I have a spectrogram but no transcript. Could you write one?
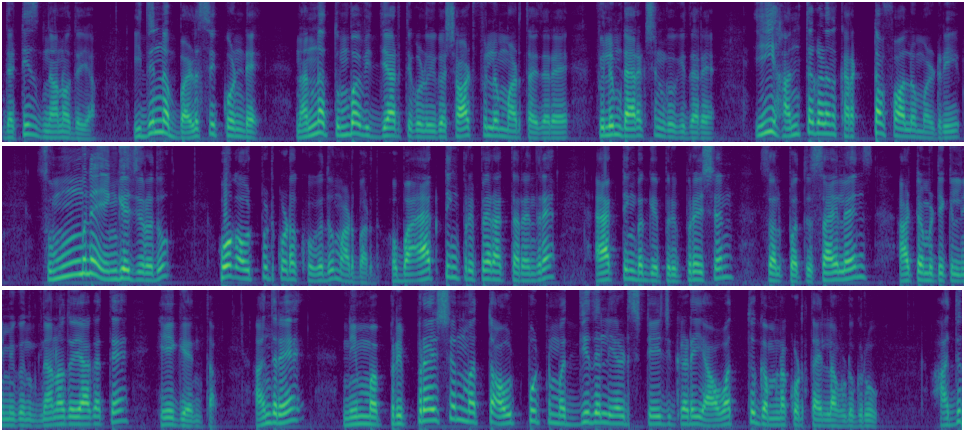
ದಟ್ ಈಸ್ ಜ್ಞಾನೋದಯ. ಇದನ್ನು ಬಳಸಿಕೊಂಡೆ ನನ್ನ ತುಂಬ ವಿದ್ಯಾರ್ಥಿಗಳು ಈಗ ಶಾರ್ಟ್ ಫಿಲಮ್ ಮಾಡ್ತಾ ಇದ್ದಾರೆ ಫಿಲ್ಮ್ ಡೈರೆಕ್ಷನ್ಗೆ ಹೋಗಿದ್ದಾರೆ. ಈ ಹಂತಗಳನ್ನು ಕರೆಕ್ಟಾಗಿ ಫಾಲೋ ಮಾಡಿರಿ. ಸುಮ್ಮನೆ ಎಂಗೇಜ್ ಇರೋದು, ಹೋಗಿ ಔಟ್ಪುಟ್ ಕೊಡೋಕ್ಕೆ ಹೋಗೋದು ಮಾಡಬಾರ್ದು. ಒಬ್ಬ ಆ್ಯಕ್ಟಿಂಗ್ ಪ್ರಿಪೇರ್ ಆಗ್ತಾರೆ ಅಂದರೆ ಆ್ಯಕ್ಟಿಂಗ್ ಬಗ್ಗೆ ಪ್ರಿಪ್ರೇಷನ್ ಸ್ವಲ್ಪ ಹೊತ್ತು ಸೈಲೆನ್ಸ್ ಆಟೋಮೆಟಿಕಲಿ ನಿಮಗೊಂದು ಜ್ಞಾನೋದಯ ಆಗುತ್ತೆ. ಹೇಗೆ ಅಂತ. ಅಂದರೆ ನಿಮ್ಮ ಪ್ರಿಪ್ರೇಷನ್ ಮತ್ತು ಔಟ್ಪುಟ್ ಮಧ್ಯದಲ್ಲಿ ಎರಡು ಸ್ಟೇಜ್ ಕಡೆ ಯಾವತ್ತೂ ಗಮನ ಕೊಡ್ತಾ ಇಲ್ಲ ಹುಡುಗರು. ಅದ್ರ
